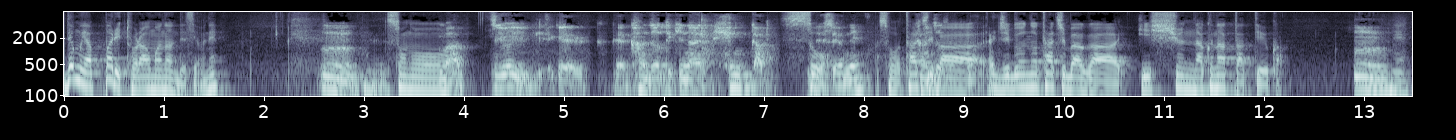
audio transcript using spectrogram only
でもやっぱりトラウマなんですよね。うん。その、まあ、強い感情的な変化ですよね。そう、そう立場、自分の立場が一瞬なくなったっていうか。ね、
